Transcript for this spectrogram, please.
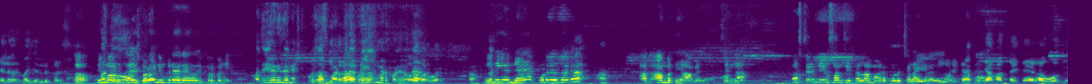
ಡೆಲಿವರಿ ಬಾಯ್ ಎಲ್ಲರೂ ಕಳಿಸಿ ಹಾ ನಿಮ್ಮವ್ರು ಕಳಿಸ್ಕೊಡು ನಿಮ್ ಕಡೆ ಇಬ್ರು ಬನ್ನಿ. ಅದು ಏನಿದೆ ನೆಕ್ಸ್ಟ್ ಪ್ರೊಸೆಸ್ ಮಾಡ್ಕೊಳ್ಳಿ ಪ್ರೊಸೆಸ್ ಮಾಡ್ಕೊಳ್ಳಿ ಓಕೆ ನಿನಗೆ ನ್ಯಾಯ ಕೊಡದಿದ್ದಾಗ ಅದು ಆ ಮತ್ತೆ ಆಮೇಲೆ ಸರಿನಾ? ಫಸ್ಟ್ ನೀವು ಸ್ವಲ್ಪ ಇದೆಲ್ಲ ಮಾಡ್ಕೊಂಡು ಚೆನ್ನಾಗಿರೋದು. ನೋಡಿ ಟ್ರಾಫಿಕ್ ಜಾಮ್ ಆಗ್ತಾ ಇದೆ ಎಲ್ಲ ಹೋಗಿ.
